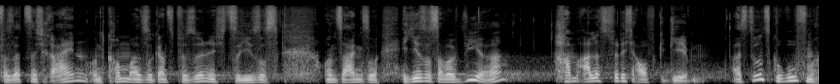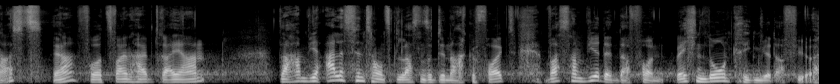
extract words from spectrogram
versetzen sich rein und kommen also ganz persönlich zu Jesus und sagen so, hey Jesus, aber wir haben alles für dich aufgegeben. Als du uns gerufen hast, ja, vor zweieinhalb, drei Jahren, da haben wir alles hinter uns gelassen, sind dir nachgefolgt. Was haben wir denn davon? Welchen Lohn kriegen wir dafür?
